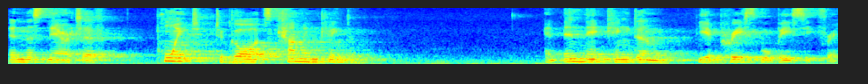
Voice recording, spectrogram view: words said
in this narrative point to God's coming kingdom. And in that kingdom, the oppressed will be set free.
